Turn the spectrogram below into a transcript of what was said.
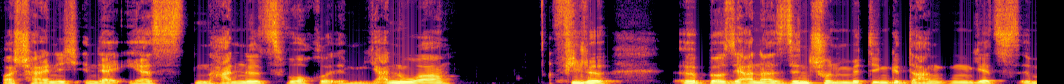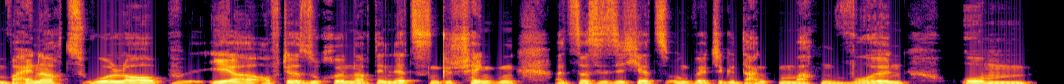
wahrscheinlich in der ersten Handelswoche im Januar. Viele Börsianer sind schon mit den Gedanken jetzt im Weihnachtsurlaub eher auf der Suche nach den letzten Geschenken, als dass sie sich jetzt irgendwelche Gedanken machen wollen, um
